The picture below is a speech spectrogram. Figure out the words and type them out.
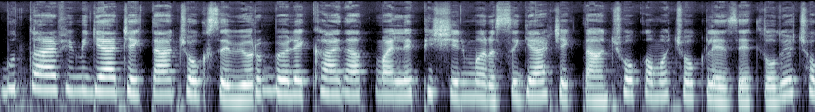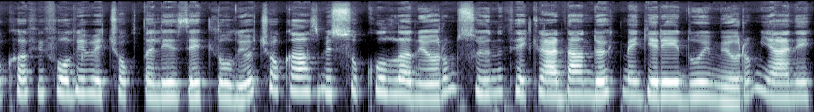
Bu tarifimi gerçekten çok seviyorum. Böyle kaynatma ile pişirme arası gerçekten çok ama çok lezzetli oluyor. Çok hafif oluyor ve çok da lezzetli oluyor. Çok az bir su kullanıyorum. Suyunu tekrardan dökme gereği duymuyorum. Yani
